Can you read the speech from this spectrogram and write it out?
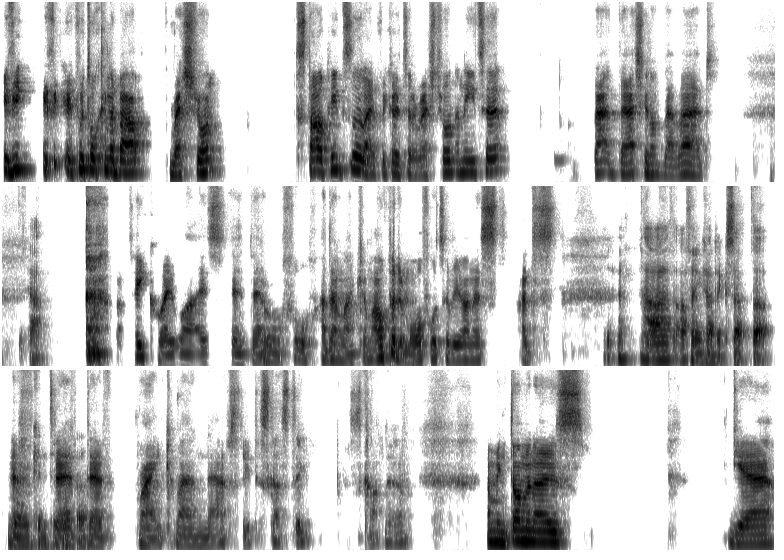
If you if, if we're talking about restaurant style pizza, like if we go to the restaurant and eat it, that they're actually not that bad. Yeah. Takeaway wise, they're, they're awful. I don't like them. I'll put them awful to be honest. I just Yeah, I, I think I'd accept that. they're, ranking, they're, they're rank, man. They're absolutely disgusting. I just can't do them. I mean, Domino's, yeah,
